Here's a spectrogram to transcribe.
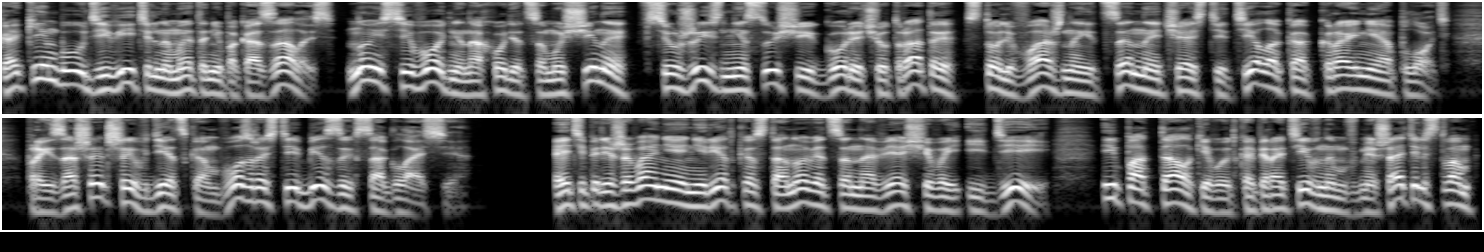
Каким бы удивительным это ни показалось, но и сегодня находятся мужчины, всю жизнь несущие горечь утраты столь важной и ценной части тела, как крайняя плоть, произошедшей в детском возрасте без их согласия. Эти переживания нередко становятся навязчивой идеей и подталкивают к оперативным вмешательствам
